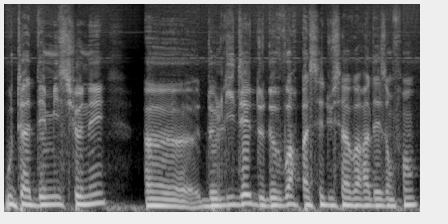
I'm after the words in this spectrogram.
ou t'as démissionné euh, de l'idée de devoir passer du savoir à des enfants?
